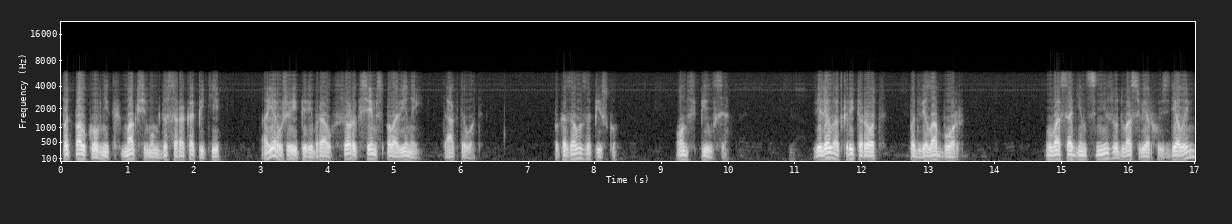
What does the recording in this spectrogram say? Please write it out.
подполковник максимум до сорока пяти, а я уже и перебрал сорок семь с половиной. Так-то вот. Показал записку. Он впился. Велел открыть рот. Подвела бор. У вас один снизу, два сверху. Сделаем?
